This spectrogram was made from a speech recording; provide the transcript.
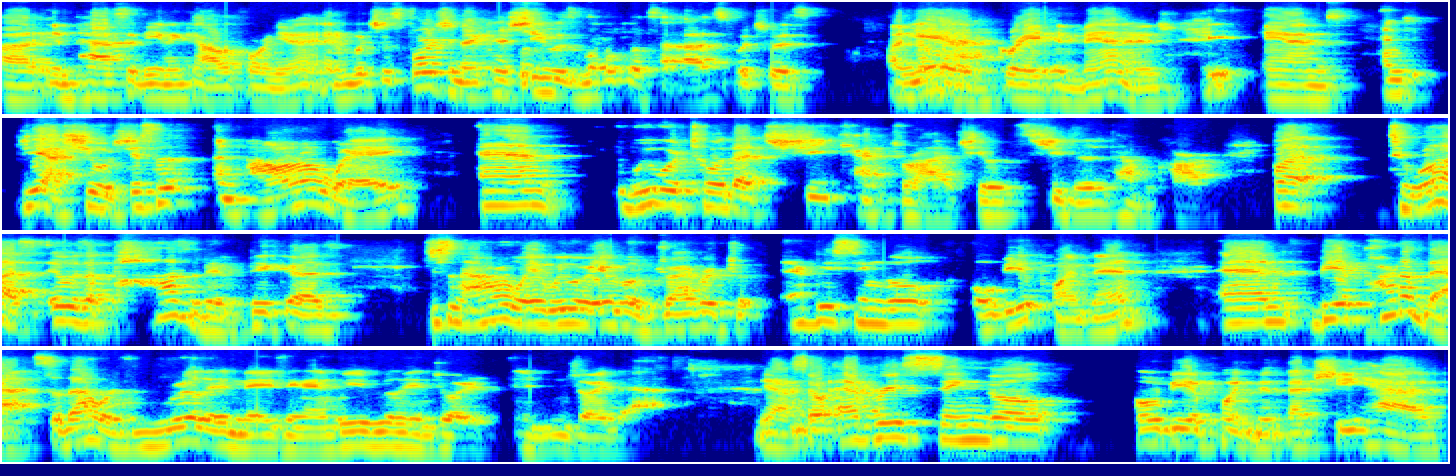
uh, in Pasadena, California, and which was fortunate because she was local to us, which was another yeah. great advantage. And and yeah, she was just an hour away, and we were told that she can't drive. She was she didn't have a car, but to us, it was a positive because just an hour away, we were able to drive her to every single OB appointment and be a part of that. So that was really amazing, and we really enjoyed enjoyed that. Yeah. So every single OB appointment that she had,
